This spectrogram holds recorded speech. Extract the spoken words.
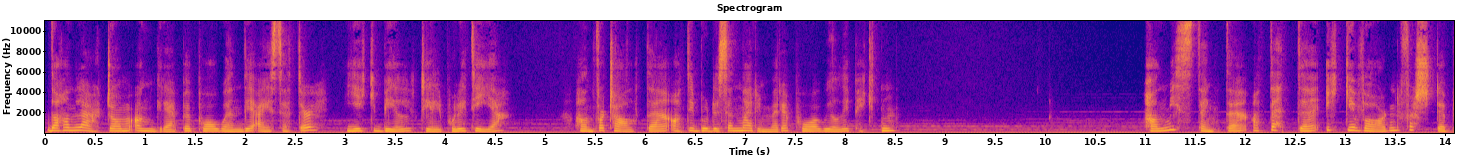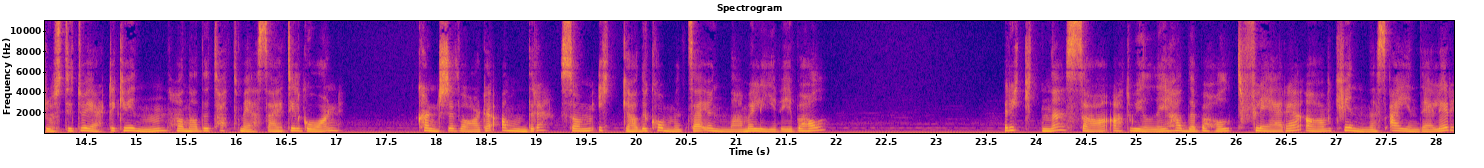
Da han lærte om angrepet på Wendy Eisetter, gikk Bill til politiet. Han fortalte at de burde se nærmere på Willy Picton. Han mistenkte at dette ikke var den første prostituerte kvinnen han hadde tatt med seg til gården. Kanskje var det andre som ikke hadde kommet seg unna med livet i behold? Ryktene sa at Willy hadde beholdt flere av kvinnenes eiendeler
